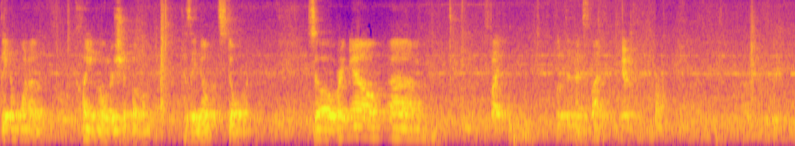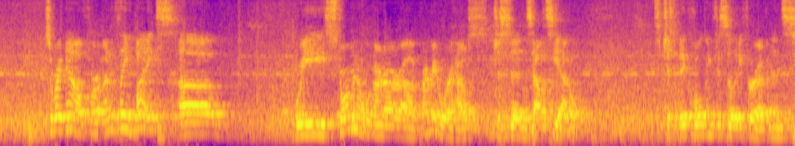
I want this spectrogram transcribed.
they don't want to claim ownership of them because they know it's stolen. So right now, um, I flip to the next slide. Yep. So right now, for unclaimed bikes, uh, we in, a, in our uh, primary warehouse just in South Seattle. It's just a big holding facility for evidence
